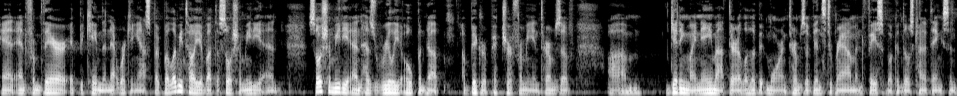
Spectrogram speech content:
and and from there it became the networking aspect. But let me tell you about the social media end. Social media end has really opened up a bigger picture for me in terms of um, getting my name out there a little bit more in terms of instagram and facebook and those kind of things. And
